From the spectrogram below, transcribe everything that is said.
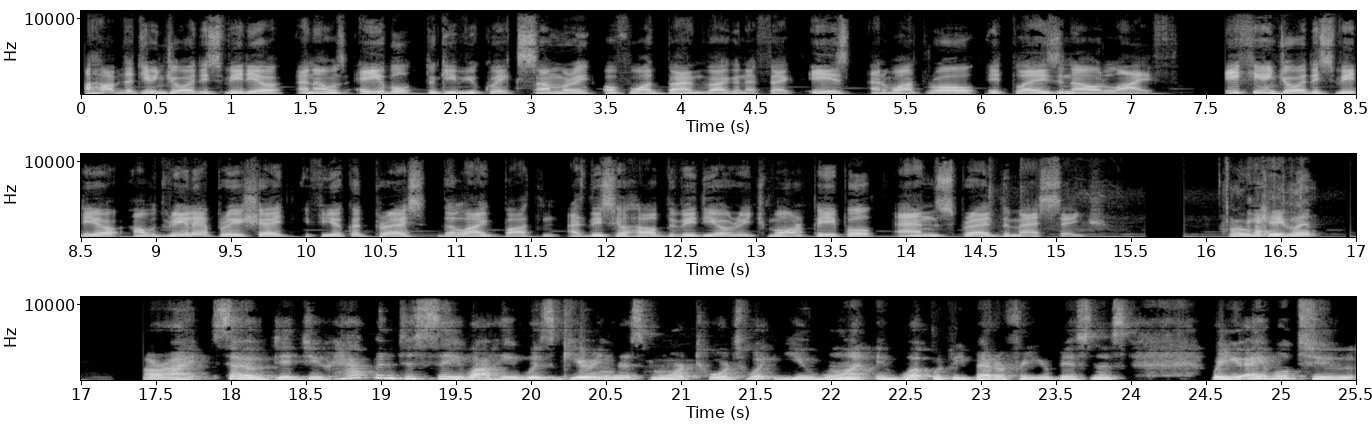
I hope that you enjoyed this video and I was able to give you a quick summary of what bandwagon effect is and what role it plays in our life. If you enjoyed this video, I would really appreciate if you could press the like button as this will help the video reach more people and spread the message. Okay, Lynne. All right. So, did you happen to see while he was gearing this more towards what you want and what would be better for your business? Were you able to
